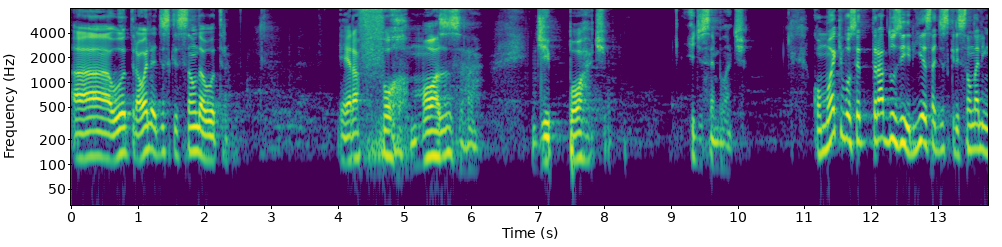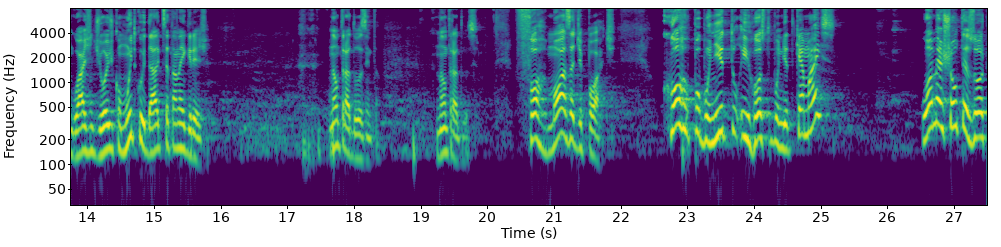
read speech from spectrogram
A outra, olha a descrição da outra. Era formosa de porte e de semblante. Como é que você traduziria essa descrição na linguagem de hoje com muito cuidado que você está na igreja? Não traduz então. Não traduz. Formosa de porte, corpo bonito e rosto bonito. Quer mais? O homem achou o tesouro.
